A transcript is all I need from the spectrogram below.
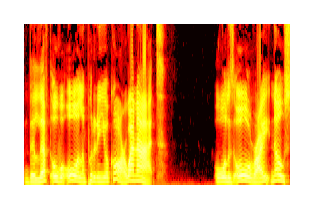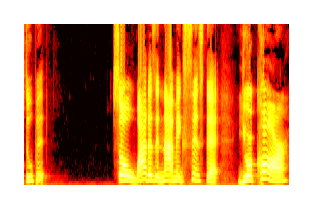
the leftover oil and put it in your car? Why not? Oil is oil, right? No, stupid. So, why does it not make sense that your car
